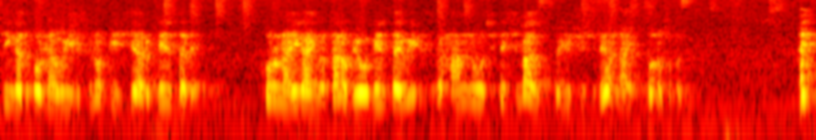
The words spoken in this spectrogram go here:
新型コロナウイルスの PCR 検査でコロナ以外の他の病原体ウイルスが反応してしまうという趣旨ではないとのことです。はい。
